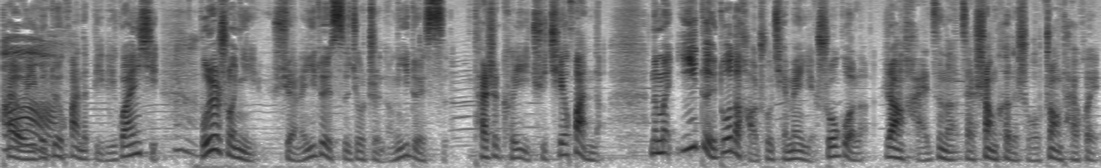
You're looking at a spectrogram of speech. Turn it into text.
它有一个哦兑换的比例关系，嗯不是说你选了一对四就只能一对四，它是可以去切换的。那么一对多的好处前面也说过了，让孩子呢在上课的时候状态会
